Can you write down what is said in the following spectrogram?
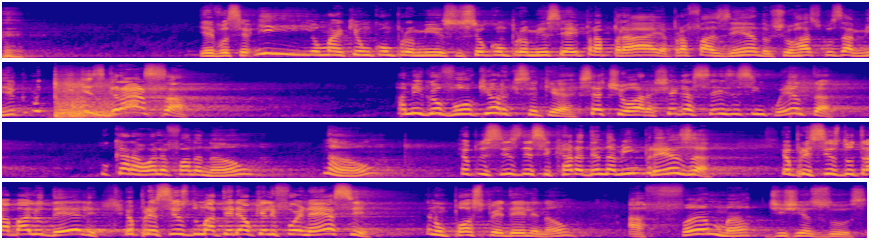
e aí você, ih, eu marquei um compromisso. O seu compromisso é ir para a praia, para a fazenda, churrasco com os amigos. Que desgraça! Amigo, eu vou, que hora que você quer? Sete horas, chega às seis e cinquenta. O cara olha e fala: Não, não, eu preciso desse cara dentro da minha empresa. Eu preciso do trabalho dele, eu preciso do material que ele fornece. Eu não posso perder ele, não. A fama de Jesus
